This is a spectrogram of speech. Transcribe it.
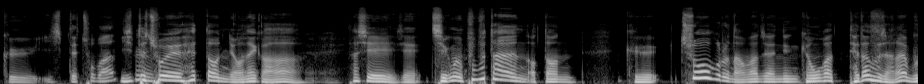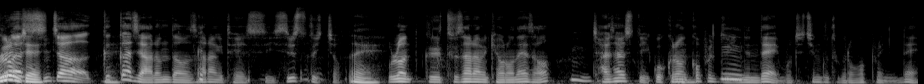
그 20대 초반. 20대 음. 초에 했던 연애가 네, 네. 사실 이제 지금은 풋풋한 어떤 그 추억으로 남아져 있는 경우가 대다수잖아요. 물론 이제 진짜 끝까지 아름다운 사랑이 될 수 있을 수도 있죠. 네. 물론 그 두 사람이 결혼해서 음. 잘살 수도 있고 그런 음. 커플도 음. 있는데 뭐 제 친구도 그런 커플 있는데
